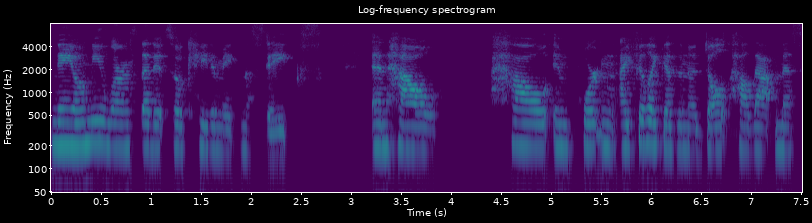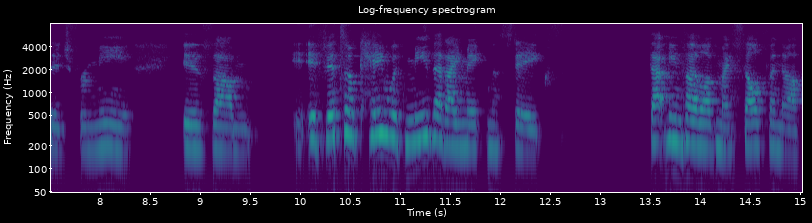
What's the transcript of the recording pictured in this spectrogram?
Naomi learns that it's okay to make mistakes and how how important I feel like as an adult how that message for me is um, if it's okay with me that I make mistakes, that means I love myself enough.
